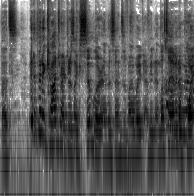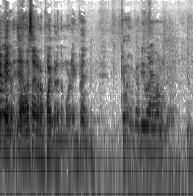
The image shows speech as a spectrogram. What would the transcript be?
That's independent contractors like similar in the sense if I wake. I mean, unless I'm I have an gonna do what I wanna appointment. Yeah, unless I have an appointment in the morning. But go I'm ahead. gonna do what I want to do.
